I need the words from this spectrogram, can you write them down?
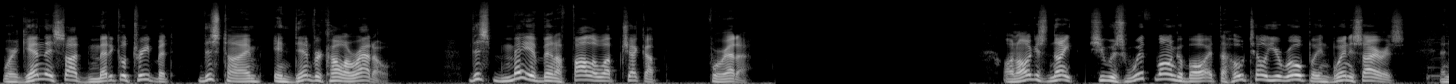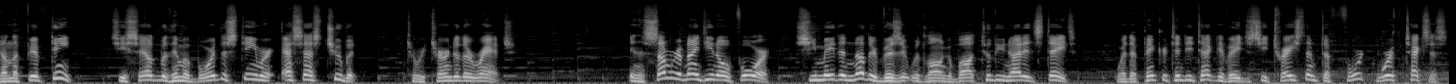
where again they sought medical treatment, this time in Denver, Colorado. This may have been a follow up checkup for Etta. On August 9th, she was with Longabaugh at the Hotel Europa in Buenos Aires, and on the 15th, she sailed with him aboard the steamer SS Chubut to return to their ranch. In the summer of 1904, she made another visit with Longabaugh to the United States where the Pinkerton Detective Agency traced them to Fort Worth, Texas,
